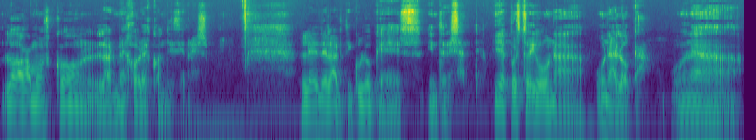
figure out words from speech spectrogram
lo hagamos con las mejores condiciones. Leed el artículo que es interesante. Y después traigo una, una loca, una,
